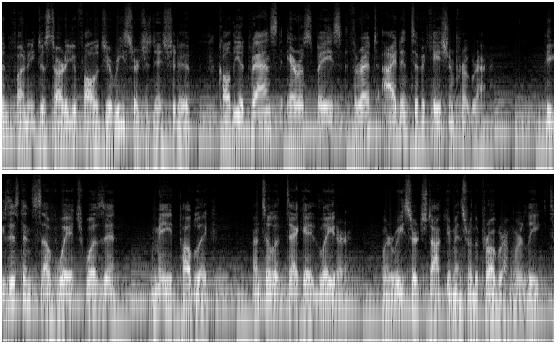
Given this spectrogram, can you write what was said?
in funding to start a ufology research initiative called the Advanced Aerospace Threat Identification Program, the existence of which wasn't made public until a decade later when research documents from the program were leaked.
